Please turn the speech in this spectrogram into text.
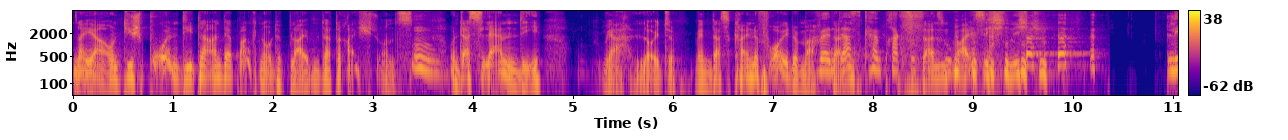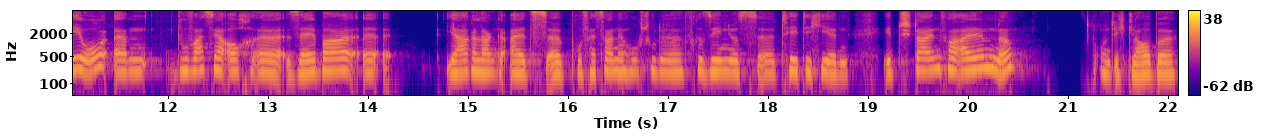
Naja, und die Spuren, die da an der Banknote bleiben, das reicht uns. Mhm. Und das lernen die. Ja, Leute, wenn das keine Freude macht, wenn dann, das kein Praxis dann weiß ich nicht. Leo, ähm, du warst ja auch äh, selber äh, jahrelang als äh, Professor an der Hochschule Fresenius äh, tätig hier in Idstein vor allem, ne? Und ich glaube,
